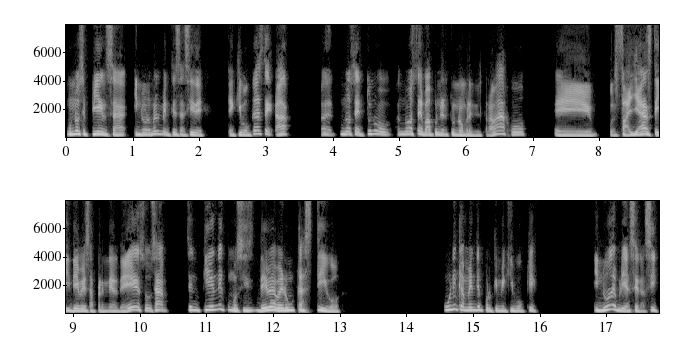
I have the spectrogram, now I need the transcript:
uno se piensa y normalmente es así de, te equivocaste, ah, ah, no sé, tú no, no se va a poner tu nombre en el trabajo, eh, pues fallaste y debes aprender de eso, o sea, se entiende como si debe haber un castigo únicamente porque me equivoqué y no debería ser así.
